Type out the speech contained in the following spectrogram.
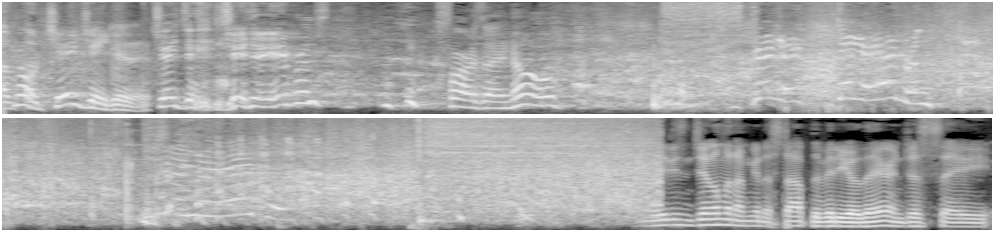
uh, No, J.J. did it. JJ JJ Abrams. As far as I know. Ladies and gentlemen, I'm going to stop the video there and just say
